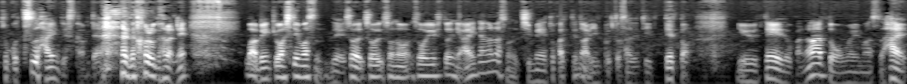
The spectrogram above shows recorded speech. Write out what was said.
そこ2入るんですか？みたいな ところからね、まあ勉強はしていますので、そう、そう、その、そういう人に会いながらその地名とかっていうのはインプットされていってという程度かなと思います。はい。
